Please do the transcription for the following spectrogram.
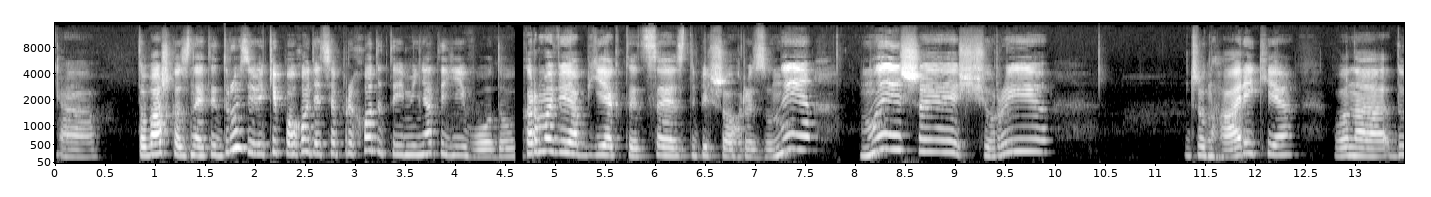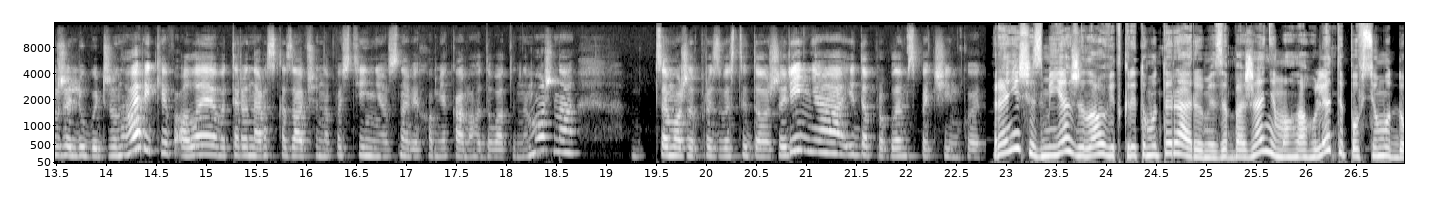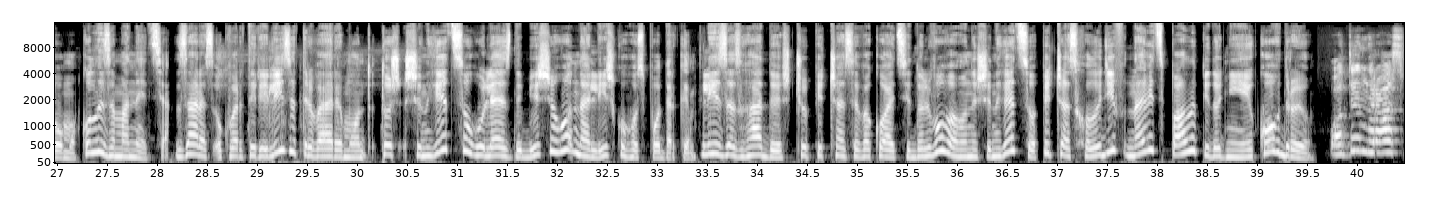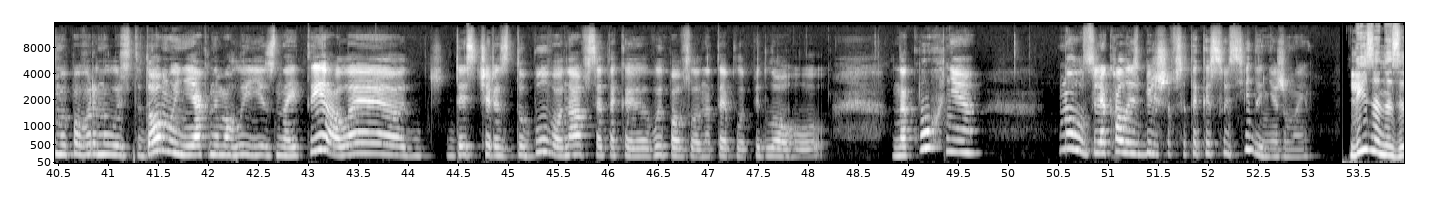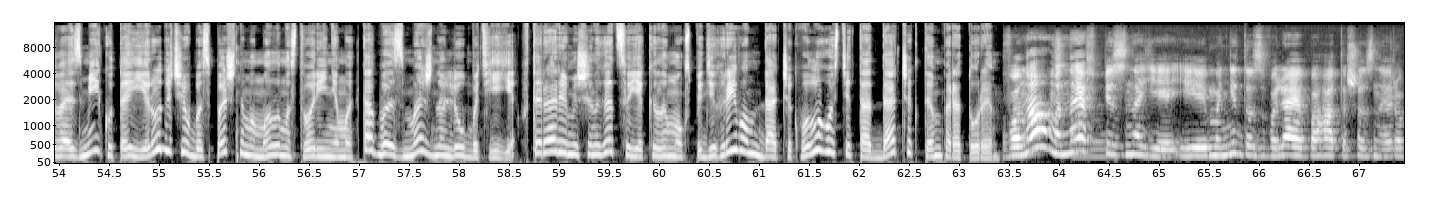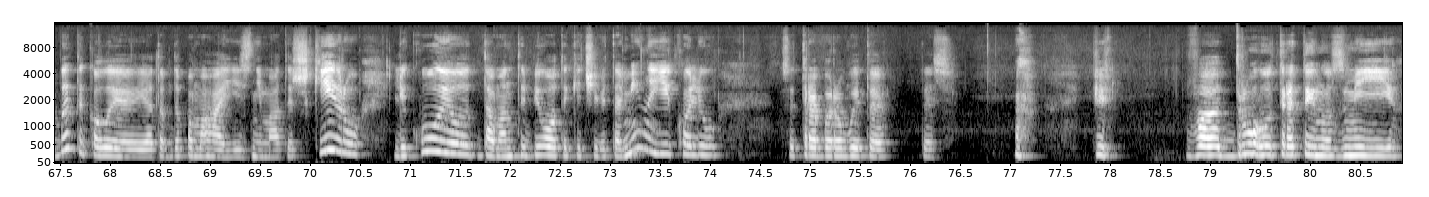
е, то важко знайти друзів, які погодяться приходити і міняти їй воду. Кормові об'єкти це здебільшого гризуни, миші, щури, джунгаріки. Вона дуже любить джунгаріків, але ветеринар сказав, що на постійній основі хом'яками годувати не можна. Це може призвести до ожиріння і до проблем з печінкою. Раніше змія жила у відкритому тераріумі. За бажанням могла гуляти по всьому дому, коли заманеться. Зараз у квартирі Лізи триває ремонт. Тож Шингетсу гуляє здебільшого на ліжку господарки. Ліза згадує, що під час евакуації до Львова вони Шингетсу під час холодів навіть спали під однією ковдрою. Один раз ми повернулись додому і ніяк не могли її знайти, але десь через добу вона все-таки виповзла на теплу підлогу на кухні. Ну, злякались більше все-таки сусіди, ніж ми. Ліза називає змійку та її родичів безпечними милими створіннями та безмежно любить її. В тераріумі Шингетсу є килимок з підігрівом, датчик вологості та датчик температури. Вона мене впізнає і мені дозволяє багато що з нею робити, коли я там допомагаю їй знімати шкіру, лікую, там антибіотики чи вітаміни їй колю. Це треба робити десь в другу третину змії.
